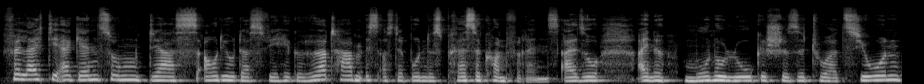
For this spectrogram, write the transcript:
vielleicht die Ergänzung, das Audio, das wir hier gehört haben, ist aus der Bundespressekonferenz, also eine monologische Situation,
